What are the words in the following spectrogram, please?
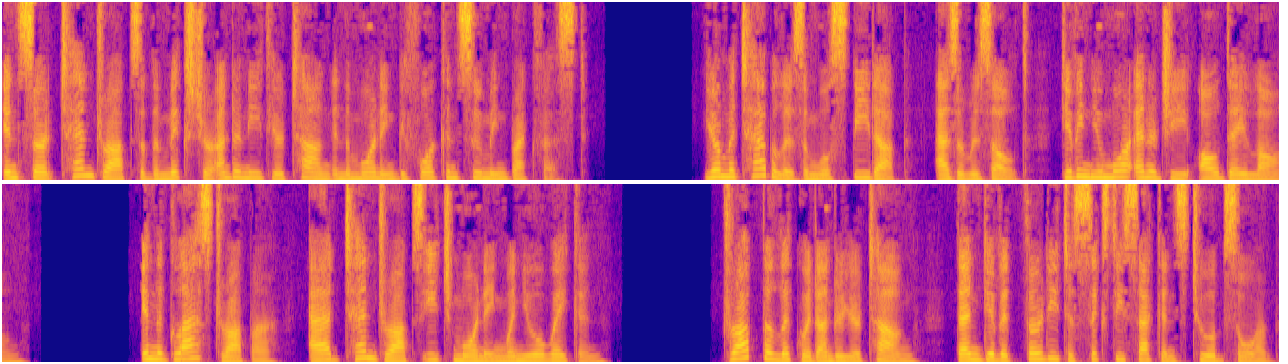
insert 10 drops of the mixture underneath your tongue in the morning before consuming breakfast. Your metabolism will speed up, as a result, giving you more energy all day long. In the glass dropper, add 10 drops each morning when you awaken. Drop the liquid under your tongue, then give it 30 to 60 seconds to absorb.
